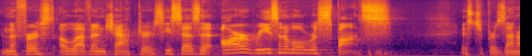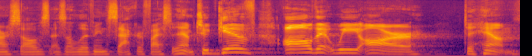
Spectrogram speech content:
in the first 11 chapters, he says that our reasonable response is to present ourselves as a living sacrifice to Him, to give all that we are to Him.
